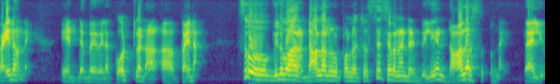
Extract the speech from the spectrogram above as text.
పైన ఉన్నాయి. ఏడు డెబ్బై వేల కోట్ల పైన. సో విలువ డాలర్ రూపంలో చూస్తే సెవెన్ హండ్రెడ్ బిలియన్ డాలర్స్ ఉన్నాయి వాల్యూ.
